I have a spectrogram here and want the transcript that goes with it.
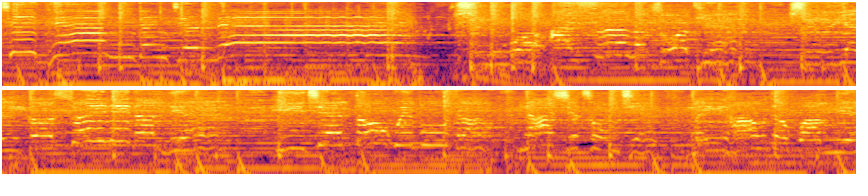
欺骗更简练。是我爱死了昨天，誓言割碎你的脸。一切都回不到那些从前美好的画面，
